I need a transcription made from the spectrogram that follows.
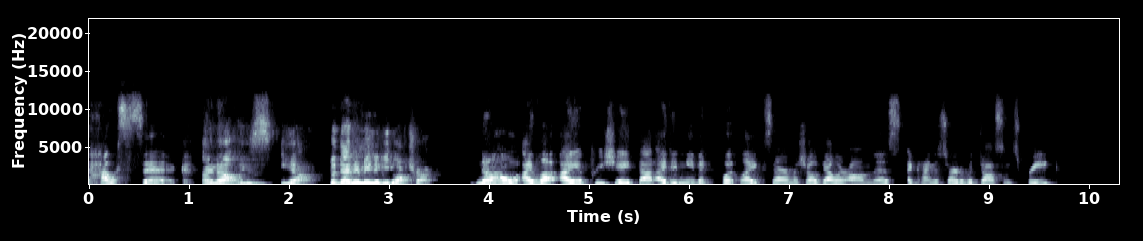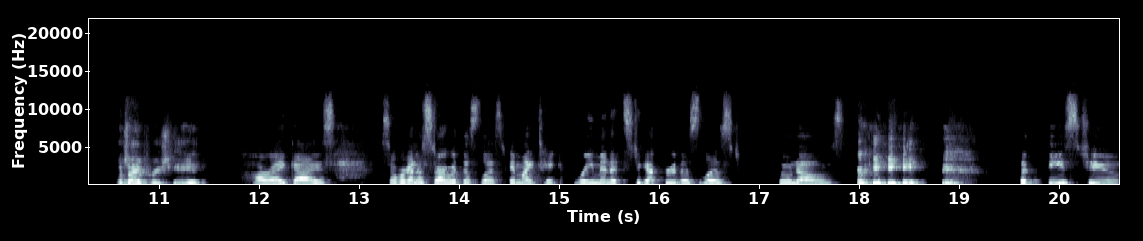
how sick. I know he's yeah, but that didn't mean to get you off track. No, I love, I appreciate that. I didn't even put like Sarah Michelle Gellar on this. I kind of started with Dawson's Creek. which I appreciate. All right, guys. So we're going to start with this list. It might take three minutes to get through this list. Who knows? But these two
